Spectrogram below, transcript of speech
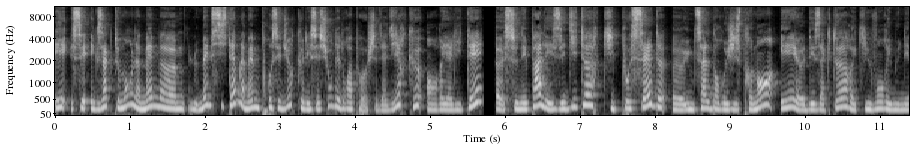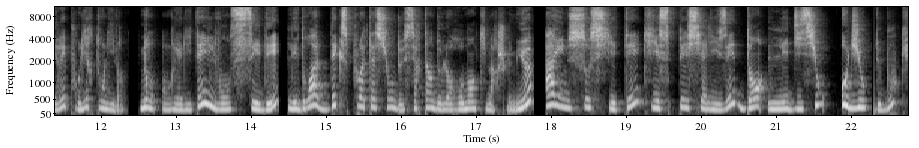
et c'est exactement euh, le même système, la même procédure que les sessions des droits poche. C'est-à-dire que en réalité, euh, ce n'est pas les éditeurs qui possèdent euh, une salle d'enregistrement et des acteurs qu'ils vont rémunérer pour lire ton livre. Non, en réalité, ils vont céder les droits d'exploitation de certains de leurs romans qui marchent le mieux à une société qui est spécialisée dans l'édition audio de book,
